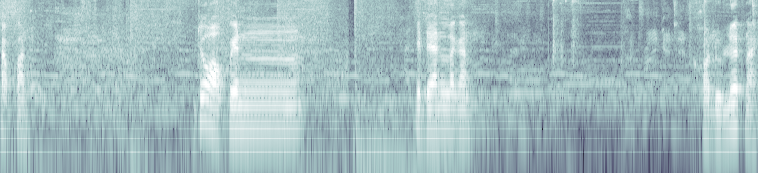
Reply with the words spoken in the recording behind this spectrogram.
กลับก่อน จะออกเป็นเป็นแดนแล้วกัน ขอดูเลือดหน่อย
